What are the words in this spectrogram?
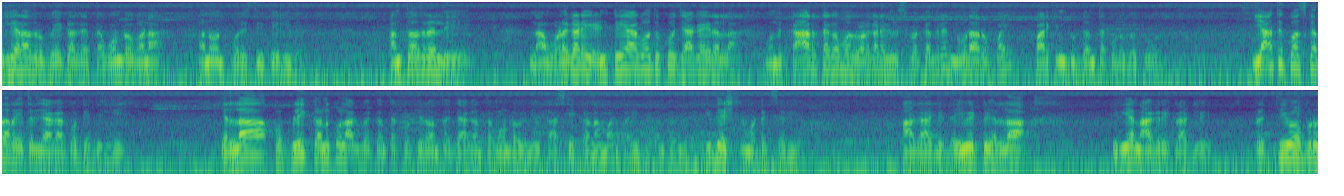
ಇಲ್ಲೇನಾದರೂ ಬೇಕಾದರೆ ತಗೊಂಡೋಗೋಣ ಅನ್ನೋ ಒಂದು ಪರಿಸ್ಥಿತಿಯಲ್ಲಿದೆ. ಅಂಥದ್ರಲ್ಲಿ ನಾವು ಒಳಗಡೆ ಎಂಟ್ರಿ ಆಗೋದಕ್ಕೂ ಜಾಗ ಇರಲ್ಲ. ಒಂದು ಕಾರ್ ತಗೊಂಬಂದು ಒಳಗಡೆ ನಿಲ್ಲಿಸ್ಬೇಕಂದ್ರೆ ನೂರಾರು ರೂಪಾಯಿ ಪಾರ್ಕಿಂಗ್ ದುಡ್ಡು ಅಂತ ಕೊಡಬೇಕು. ಯಾತಕ್ಕೋಸ್ಕರ ರೈತರು ಜಾಗ ಕೊಟ್ಟಿದ್ದಿಲ್ಲಿ? ಎಲ್ಲ ಪಬ್ಲಿಕ್ ಅನುಕೂಲ ಆಗಬೇಕಂತ ಕೊಟ್ಟಿರೋಂಥ ಜಾಗ ತೊಗೊಂಡೋಗಿ ನೀವು ಖಾಸಗೀಕರಣ ಮಾಡ್ತಾ ಇದ್ದೀರ ಅಂತಂದರೆ ಇದು ಎಷ್ಟರ ಮಟ್ಟಕ್ಕೆ ಸರಿ? ಹಾಗಾಗಿ ದಯವಿಟ್ಟು ಎಲ್ಲ ಹಿರಿಯ ನಾಗರಿಕರಾಗಲಿ, ಪ್ರತಿಯೊಬ್ಬರು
